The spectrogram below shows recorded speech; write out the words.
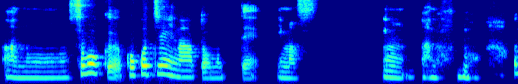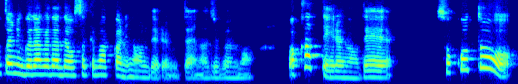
あのー、すごく心地いいなと思っています。うん。あの、もう、本当にグダグダでお酒ばっかり飲んでるみたいな自分も分かっているので、そこと、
